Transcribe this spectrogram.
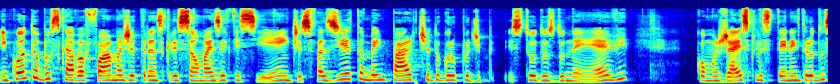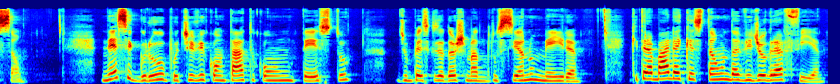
Enquanto eu buscava formas de transcrição mais eficientes, fazia também parte do grupo de estudos do NEEV, como já explicitei na introdução. Nesse grupo, tive contato com um texto de um pesquisador chamado Luciano Meira, que trabalha a questão da videografia.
